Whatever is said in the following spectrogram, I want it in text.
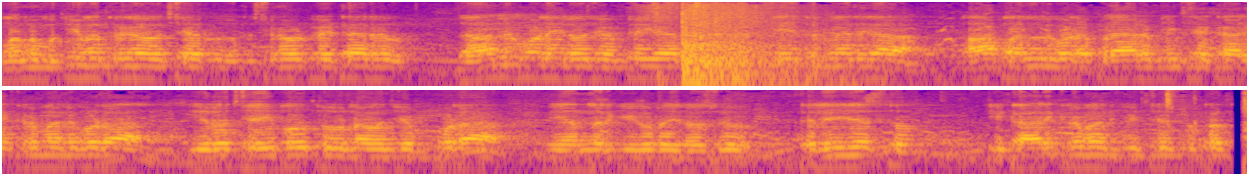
మొన్న ముఖ్యమంత్రిగా వచ్చారు వచ్చినప్పుడు పెట్టారు. దాన్ని కూడా ఈరోజు ఎంపీ గారు చేతుల మీదుగా ఆ పనులు కూడా ప్రారంభించే కార్యక్రమాన్ని కూడా ఈరోజు చేయబోతున్నామని చెప్పి కూడా మీ అందరికీ కూడా ఈరోజు తెలియజేస్తూ ఈ కార్యక్రమానికి ఇచ్చేసిన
